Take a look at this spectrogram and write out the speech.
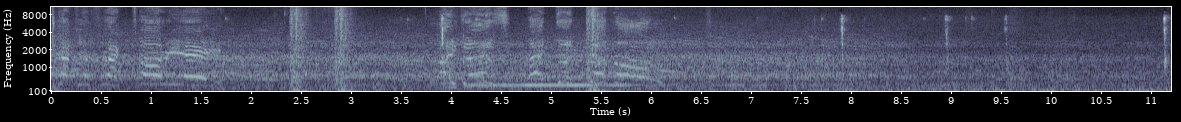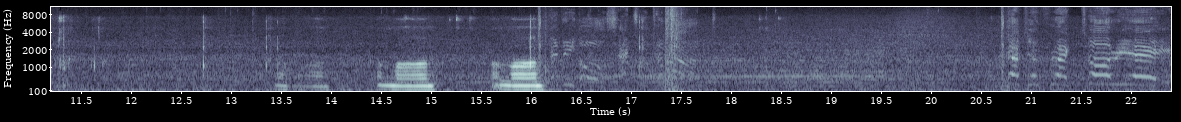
Cataphractarii! Riders at the double! Come on, come on, come on. Heavy horse at your command! Cataphractarii!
